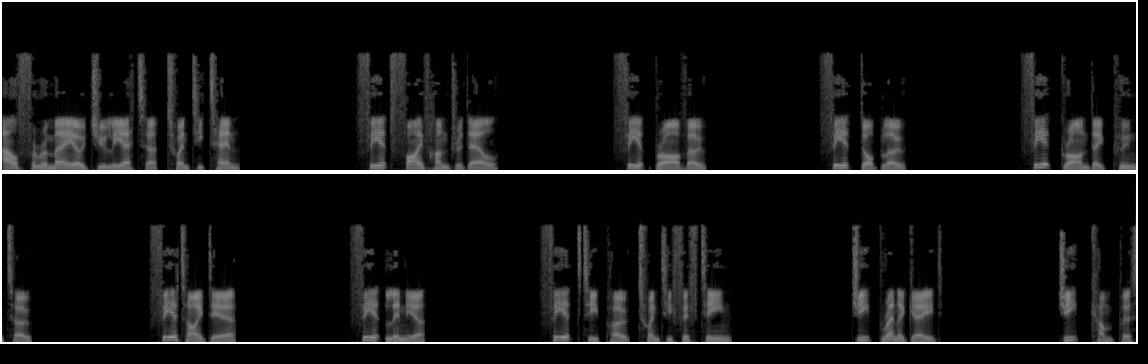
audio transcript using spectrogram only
Alfa Romeo Giulietta 2010 Fiat 500L Fiat Bravo Fiat Doblo Fiat Grande Punto Fiat Idea Fiat Linea Fiat Tipo 2015 Jeep Renegade Jeep Compass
